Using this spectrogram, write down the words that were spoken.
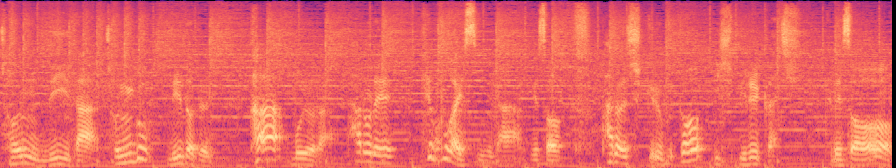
전 리다 전국 리더들 다 모여라 8월에 캠프가 있습니다. 그래서 8월 19일부터 21일까지 그래서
